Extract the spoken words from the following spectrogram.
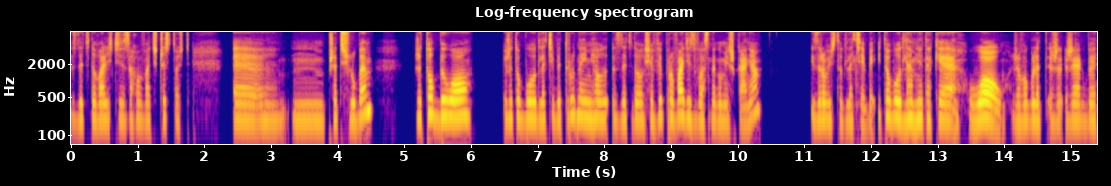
zdecydowaliście się zachowywać czystość e, przed ślubem, że to było, że to było dla ciebie trudne i Michał zdecydował się wyprowadzić z własnego mieszkania i zrobić to dla ciebie. I to było dla mnie takie wow, że w ogóle, że, że jakby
